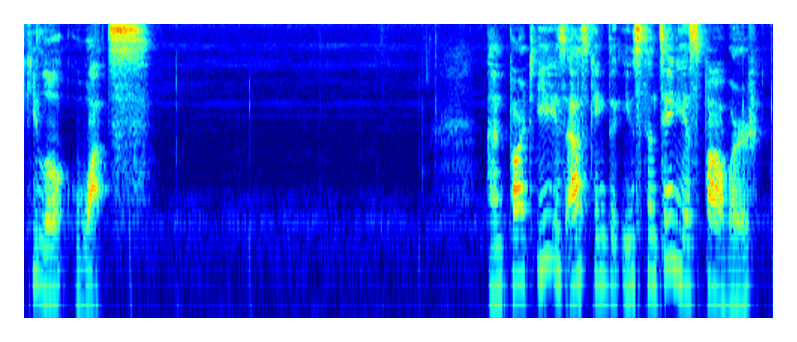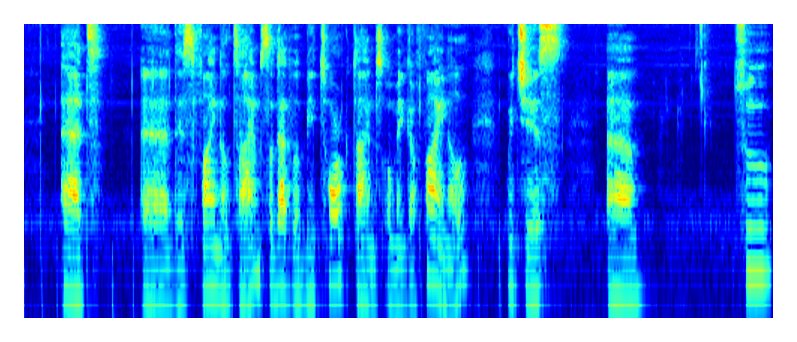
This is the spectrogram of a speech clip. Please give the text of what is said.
kilowatts. And part E is asking the instantaneous power at uh, this final time. So that will be torque times omega final, which is um, 2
